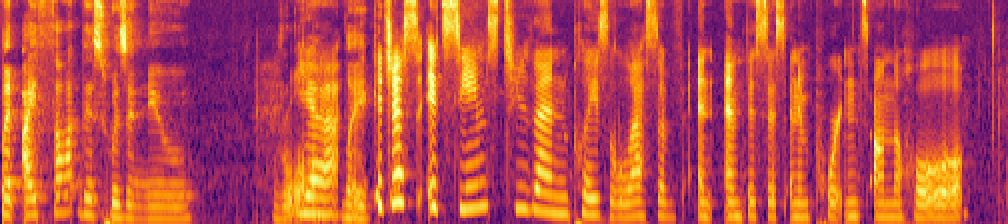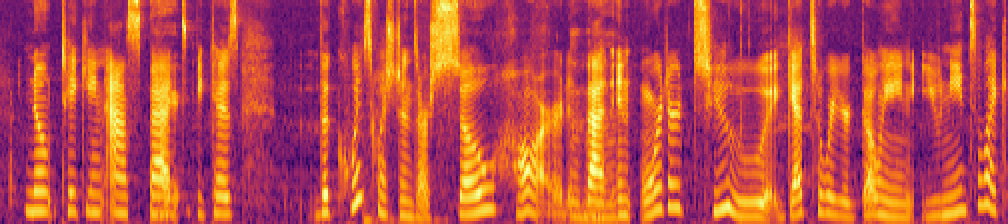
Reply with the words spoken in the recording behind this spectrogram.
But I thought this was a new rule. Yeah. Like It just it seems to then place less of an emphasis and importance on the whole note taking aspect Right. because the quiz questions are so hard that Mm-hmm. in order to get to where you're going, you need to like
